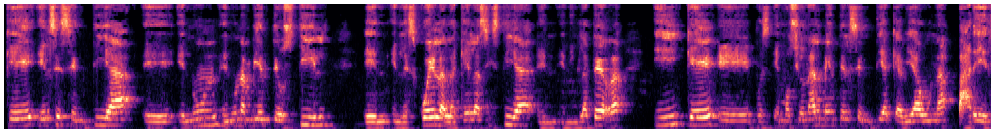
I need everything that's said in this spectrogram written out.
que él se sentía eh, en, un, en, un, ambiente hostil en, la escuela a la que él asistía en, Inglaterra y que eh, pues emocionalmente él sentía que había una pared,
